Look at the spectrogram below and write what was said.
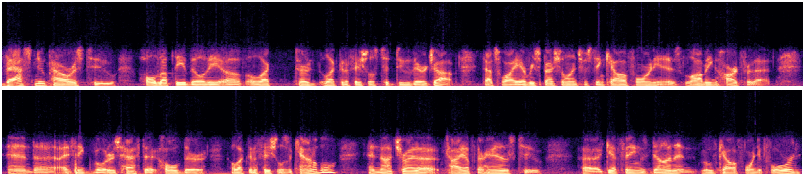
vast new powers to hold up the ability of elect elected officials to do their job. That's why every special interest in California is lobbying hard for that. And uh, I think voters have to hold their elected officials accountable and not try to tie up their hands to uh, get things done and move California forward.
